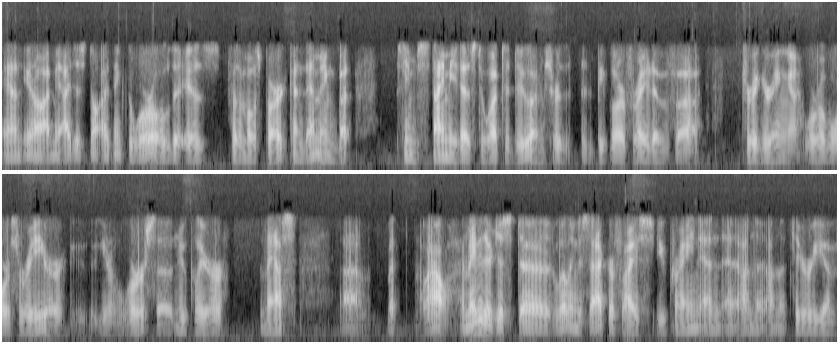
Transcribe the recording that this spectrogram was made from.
And you know, I mean, I just don't. I think the world is, for the most part, condemning, but seems stymied as to what to do. I'm sure that people are afraid of uh, triggering uh, World War Three or, you know, worse, a nuclear mess. Um, wow, and maybe they're just uh, willing to sacrifice Ukraine, and, and on the on the theory of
